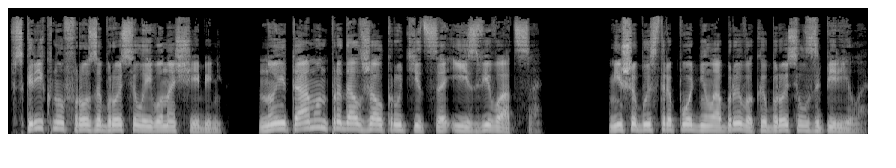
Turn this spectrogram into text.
Вскрикнув, Роза бросила его на щебень. Но и там он продолжал крутиться и извиваться. Миша быстро поднял обрывок и бросил за перила.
